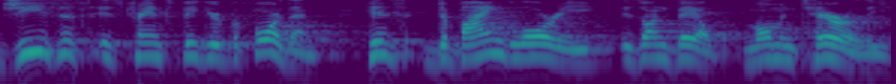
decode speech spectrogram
Jesus is transfigured before them. His divine glory is unveiled momentarily.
